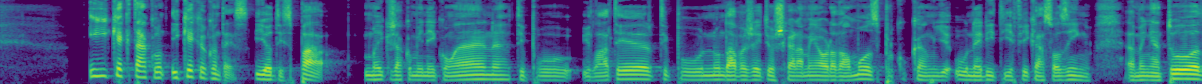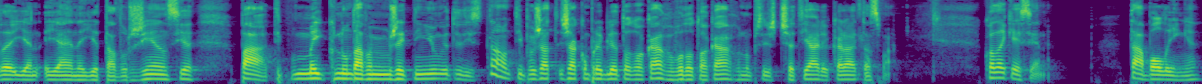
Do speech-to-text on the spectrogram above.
e o que, é que, tá, e que é que acontece? E eu disse, pá, meio que já combinei com a Ana, tipo, ir lá ter, tipo, não dava jeito eu chegar à meia hora de almoço porque o cão, ia, o Nerito ia ficar sozinho a manhã toda e a, e a Ana ia estar de urgência. Pá, tipo, meio que não dava mesmo jeito nenhum. Eu te disse, não, tipo, eu já, já comprei bilhete de autocarro, vou de autocarro, não preciso de chatear, e o caralho, está-se bem. Qual é que é a cena? Está a bolinha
